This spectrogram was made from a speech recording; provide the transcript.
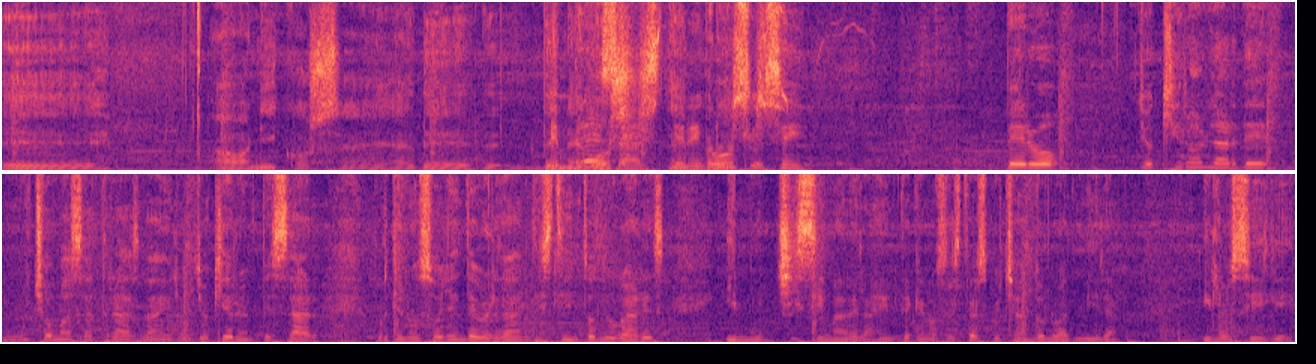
eh, abanicos eh, de, negocios. De, negocios, sí. Pero yo quiero hablar de mucho más atrás, Nairo. Yo quiero empezar porque nos oyen de verdad en distintos lugares y muchísima de la gente que nos está escuchando lo admira y lo sigue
